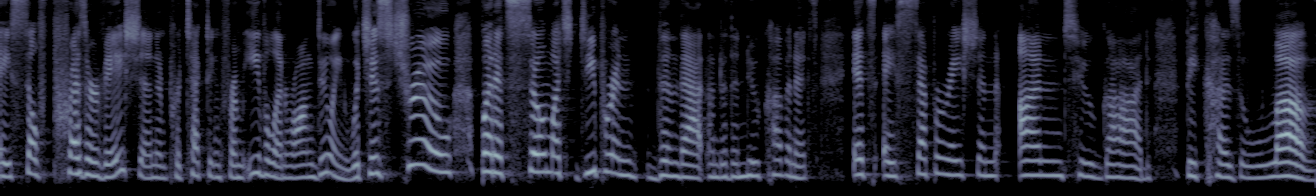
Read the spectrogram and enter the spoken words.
a self preservation and protecting from evil and wrongdoing, which is true, but it's so much deeper in, than that under the new covenants. It's a separation unto God because love,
